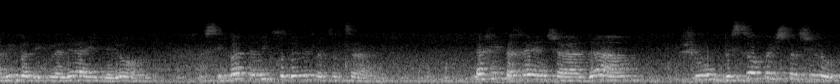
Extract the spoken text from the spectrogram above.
אליבא דכללי ההיגיון, הסיבה תמיד קודמת לתוצאה. איך ייתכן שהאדם, שהוא בסוף ההשתלשלות,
